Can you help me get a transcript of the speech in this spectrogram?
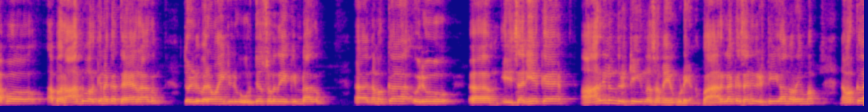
അപ്പോൾ അപ്പോൾ ഹാർഡ് വർക്കിനൊക്കെ തയ്യാറാകും. തൊഴിൽപരമായിട്ടൊരു ഊർജസ്വലതയൊക്കെ ഉണ്ടാകും. നമുക്ക് ഒരു ഈ ശനിയൊക്കെ ആറിലും ദൃഷ്ടി ചെയ്യുന്ന സമയം കൂടിയാണ്. അപ്പോൾ ആറിലൊക്കെ ശനി ദൃഷ്ടി ചെയ്യുക എന്ന് പറയുമ്പം നമുക്ക്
